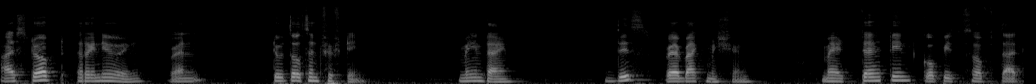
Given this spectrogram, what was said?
I stopped renewing when 2015. Meantime, this Wayback Machine made 13 copies of that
